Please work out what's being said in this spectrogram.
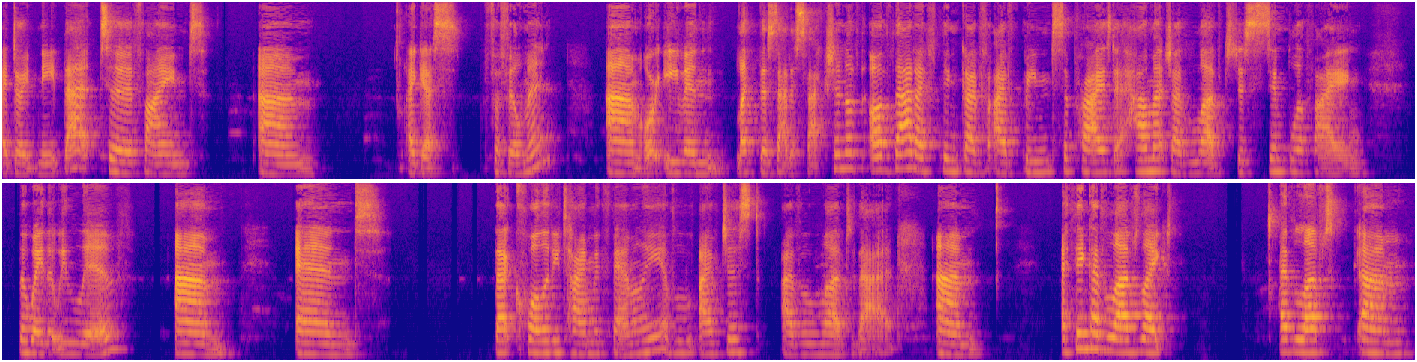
I don't need that to find um, I guess fulfillment um, or even like the satisfaction of, of that. I think I've, I've been surprised at how much I've loved just simplifying the way that we live. Um, and that quality time with family, I've, I've just, I've loved that. Um, I think I've loved like, I've loved um,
